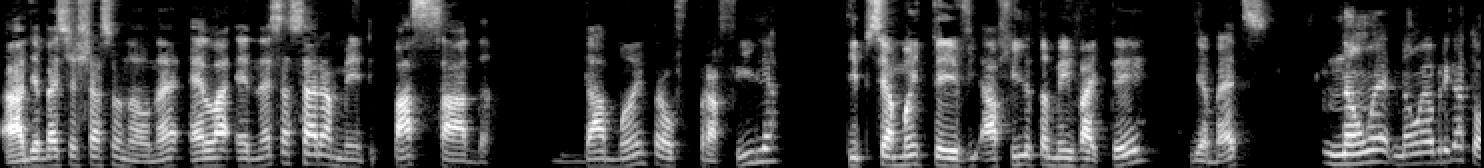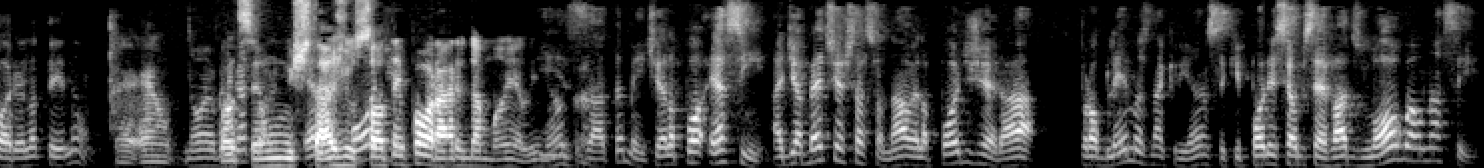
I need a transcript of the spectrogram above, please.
A diabetes gestacional, né? Ela é necessariamente passada da mãe para a filha. Tipo, se a mãe teve, a filha também vai ter diabetes? Não é, não é obrigatório ela ter, não. É, é não é pode ser um estágio pode... só temporário da mãe ali, não? Exatamente. Ela pode, é assim, a diabetes gestacional ela pode gerar problemas na criança que podem ser observados logo ao nascer.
